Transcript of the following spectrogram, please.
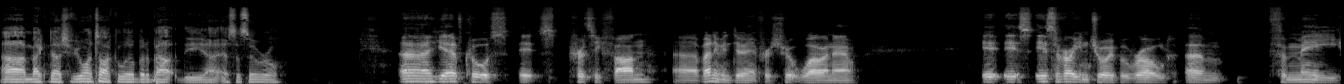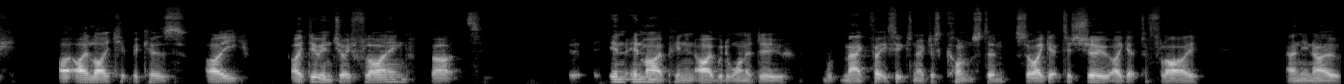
Uh, Mackintosh, if you want to talk a little bit about the uh, SSO role. Uh, yeah, of course, it's pretty fun. Uh, I've only been doing it for a short while now. It, it's it's a very enjoyable role. Um, for me, I, I like it because I I do enjoy flying, but in in my opinion, I would want to do Mag thirty six, you know, just constant. So I get to shoot, I get to fly, and you know,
